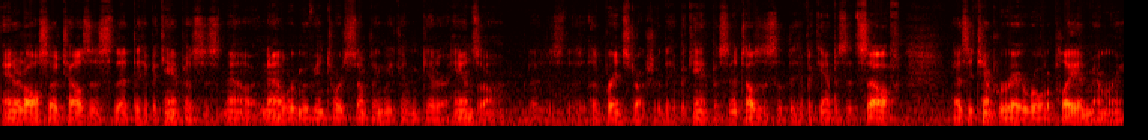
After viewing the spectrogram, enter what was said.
And it also tells us that the hippocampus is now, now we're moving towards something we can get our hands on, that is the brain structure, the hippocampus. And it tells us that the hippocampus itself has a temporary role to play in memory,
